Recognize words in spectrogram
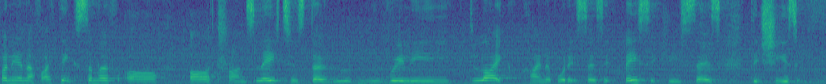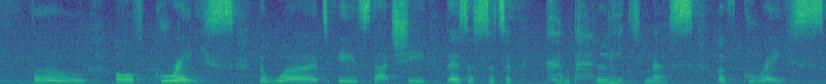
Funny enough, I think some of our our translators don't really like kind of what it says. It basically says that she is full of grace. The word is that she there's a sort of completeness of grace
